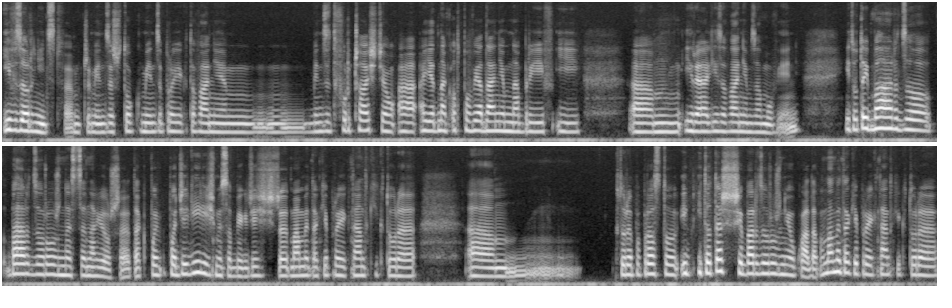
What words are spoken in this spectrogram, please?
i wzornictwem, czy między sztuką, między projektowaniem, między twórczością, a, a jednak odpowiadaniem na brief i, um, i realizowaniem zamówień. I tutaj bardzo, bardzo różne scenariusze. Tak podzieliliśmy sobie gdzieś, że mamy takie projektantki, które, um, które po prostu, i, i to też się bardzo różnie układa, bo mamy takie projektantki, które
